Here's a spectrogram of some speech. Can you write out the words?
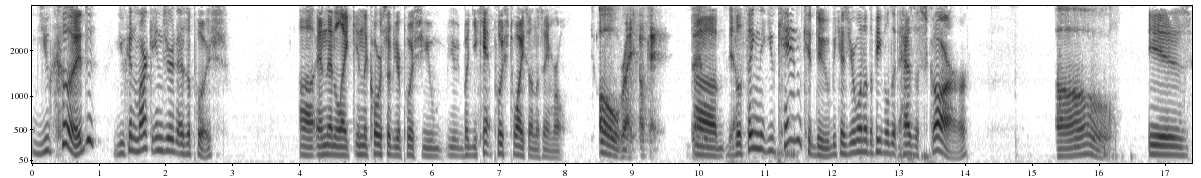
you could you can mark injured as a push, uh, and then like in the course of your push, you, you but you can't push twice on the same roll. oh right. Okay. Then, Um, yeah. The thing that you can could do because you're one of the people that has a scar oh. is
